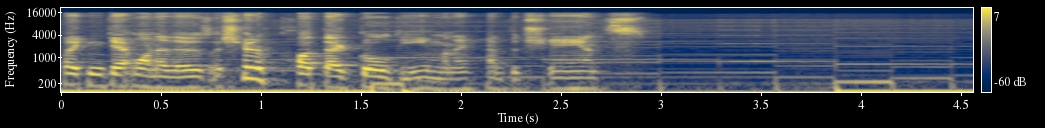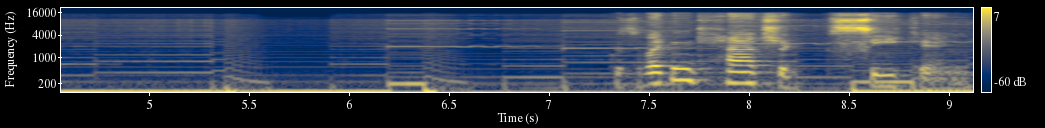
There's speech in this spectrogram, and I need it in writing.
If I can get one of those, I should have caught that Goldeen when I had the chance. Because if I can catch a Seaking,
